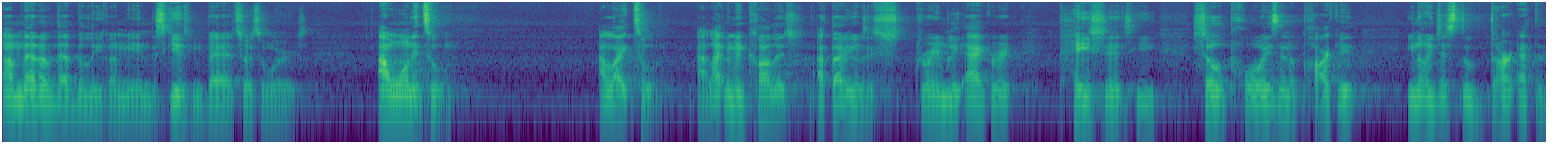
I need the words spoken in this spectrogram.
I'm not of that belief. I mean, excuse me, bad choice of words. I wanted to. I liked Tua. I liked him in college. I thought he was extremely accurate, patient. He showed poise in the pocket. You know, he just threw dart after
